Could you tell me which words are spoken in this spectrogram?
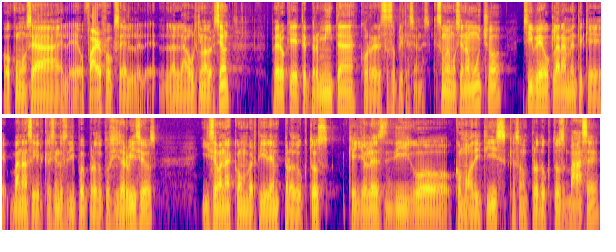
o como sea el, o Firefox, la, última versión, pero que te permita correr estas aplicaciones. Eso me emociona mucho. Sí veo claramente que van a seguir creciendo ese tipo de productos y servicios y se van a convertir en productos que yo les digo commodities, que son productos base.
